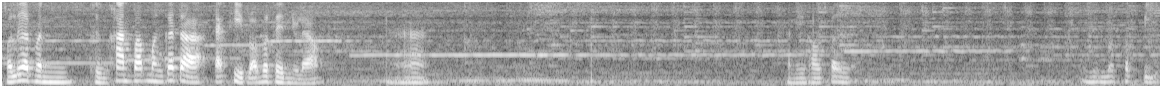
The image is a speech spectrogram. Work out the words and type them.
พอเลือดมันถึงขั้นปั๊บมันก็จะแอคทีฟร้อยเปอร์เซ็นต์อยู่แล้วอ่า อันนี้เคาน์เตอร์อันนี้ลดสปีด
